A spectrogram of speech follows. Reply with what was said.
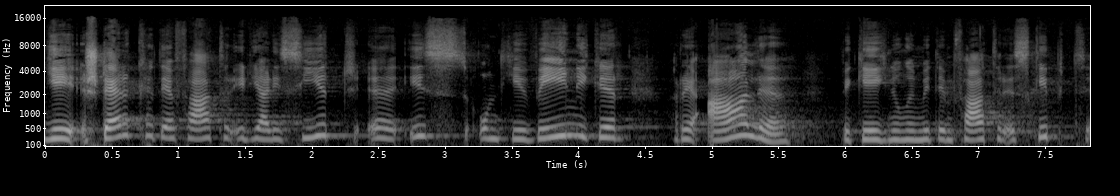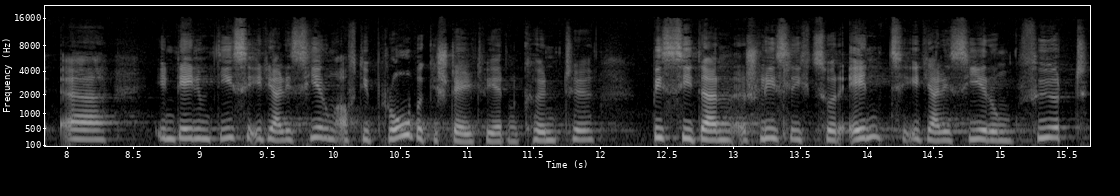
Je stärker der Vater idealisiert ist und je weniger reale Begegnungen mit dem Vater es gibt, in denen diese Idealisierung auf die Probe gestellt werden könnte, bis sie dann schließlich zur Entidealisierung führt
